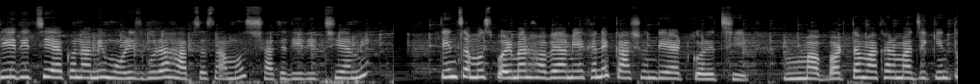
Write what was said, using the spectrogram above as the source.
দিয়ে দিচ্ছি এখন আমি মরিচ গুঁড়া হাফসা চামচ। সাথে দিয়ে দিচ্ছি আমি তিন চামচ পরিমাণ হবে আমি এখানে কাসুন্দি অ্যাড করেছি। বর্তা মাখার মাঝে কিন্তু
